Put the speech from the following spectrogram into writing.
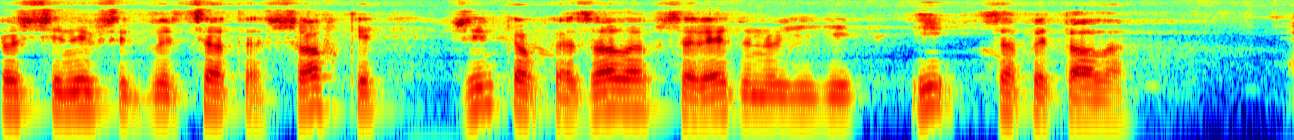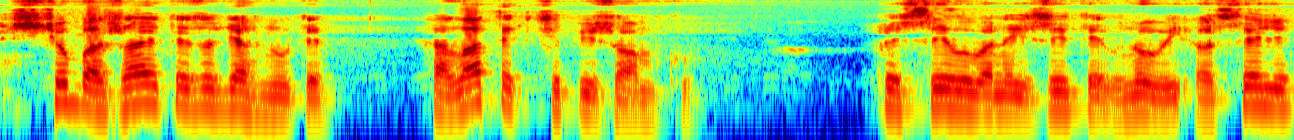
Розчинивши дверцята шафки, жінка вказала всередину її і запитала, що бажаєте задягнути, халатик чи піжамку? Присилуваний жити в новій оселі,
